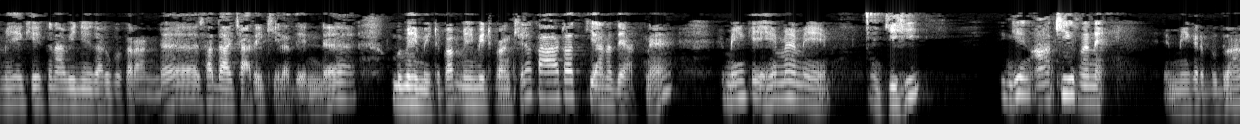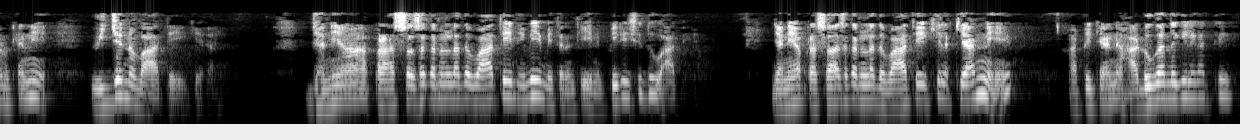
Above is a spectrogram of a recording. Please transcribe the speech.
මේක එක නවීනය කරුක කරන්න සදාචාරය කියලා දෙන්න ඔබ මෙහෙම හිටපන් මෙහෙම හිටපන් කියලා කාටවත් කියන දෙයක් නැහැ. මේක එහෙම මේ ගිහි ඉංගෙන් ආකීර්ණ නැහැ. මේකට බුදුහාම කියන්නේ විජන වාතය කියලා. ජනයා ප්‍රාශ්වාස කරන ලද වාතය නෙවෙයි මෙතන තියෙන පිරිසිදු වාතය. ජනයා ප්‍රශ්වාස කරන ලද වාතය කියලා කියන්නේ අපි කියන්නේ හඩු ගඳ කියලා එකක් තියෙනවා.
